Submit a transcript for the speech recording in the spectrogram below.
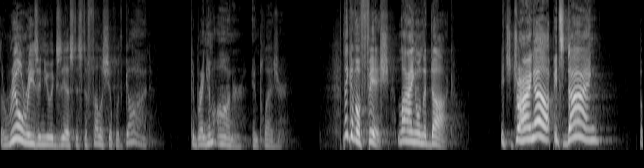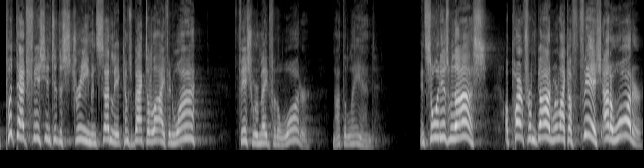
The real reason you exist is to fellowship with God, to bring Him honor and pleasure. Think of a fish lying on the dock. It's drying up, it's dying. But put that fish into the stream and suddenly it comes back to life. And why? Fish were made for the water, not the land. And so it is with us. Apart from God, we're like a fish out of water.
